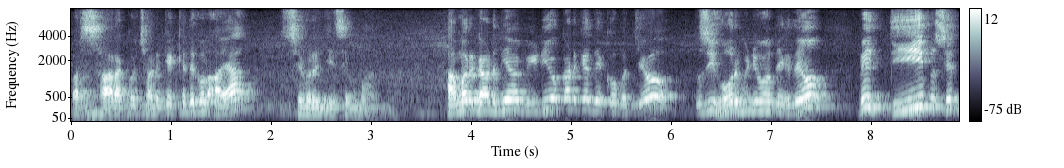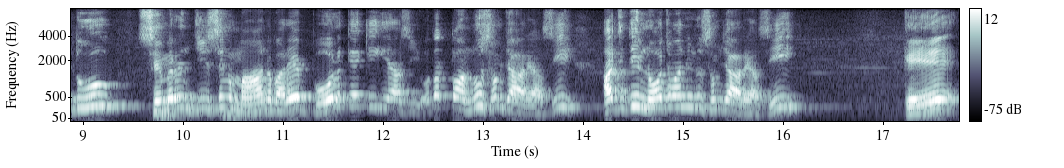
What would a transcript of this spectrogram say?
ਪਰ ਸਾਰਾ ਕੁਝ ਛੱਡ ਕੇ ਕਿਹਦੇ ਕੋਲ ਆਇਆ? ਸਿਮਰਨਜੀਤ ਸਿੰਘ ਮਾਨ ਅਮਰਗੜ੍ਹ ਦੀਆਂ ਵੀਡੀਓ ਕੱਢ ਕੇ ਦੇਖੋ ਬੱਚਿਓ। ਤੁਸੀਂ ਹੋਰ ਵੀਡੀਓਆਂ ਦੇਖਦੇ ਹੋ। ਵੀ ਦੀਪ ਸਿੱਧੂ ਸਿਮਰਨਜੀਤ ਸਿੰਘ ਮਾਨ ਬਾਰੇ ਬੋਲ ਕੇ ਕੀ ਗਿਆ ਸੀ? ਉਹ ਤਾਂ ਤੁਹਾਨੂੰ ਸਮਝਾ ਰਿਹਾ ਸੀ। ਅੱਜ ਦੀ ਨੌਜਵਾਨੀ ਨੂੰ ਸਮਝਾ ਰਿਹਾ ਸੀ ਕਿ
